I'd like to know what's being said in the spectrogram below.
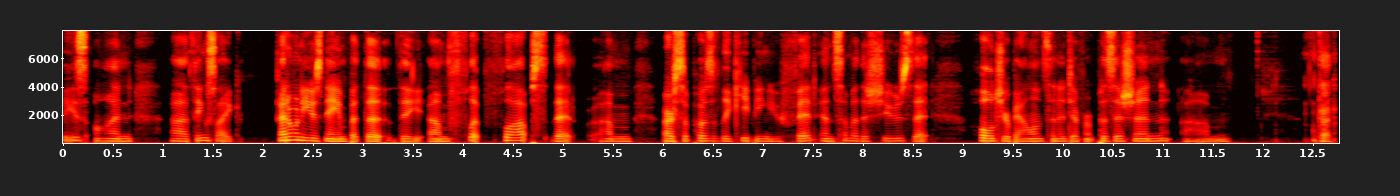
please, on uh, things like I don't want to use name, but the the um, flip flops that um, are supposedly keeping you fit, and some of the shoes that hold your balance in a different position. Um, Okay.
